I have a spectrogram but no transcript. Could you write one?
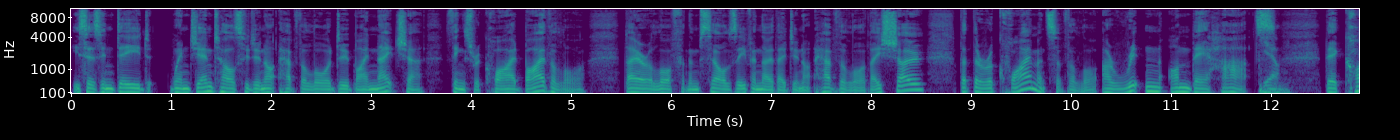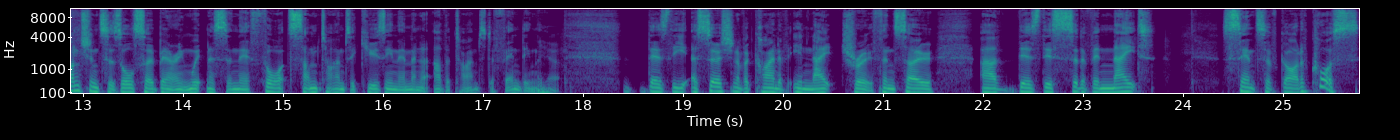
he says, indeed, when Gentiles who do not have the law do by nature things required by the law, they are a law for themselves, even though they do not have the law. They show that the requirements of the law are written on their hearts. Yeah. Their consciences also bearing witness and their thoughts sometimes accusing them and at other times defending them. Yeah there's the assertion of a kind of innate truth. And so uh, there's this sort of innate sense of God. Of course,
